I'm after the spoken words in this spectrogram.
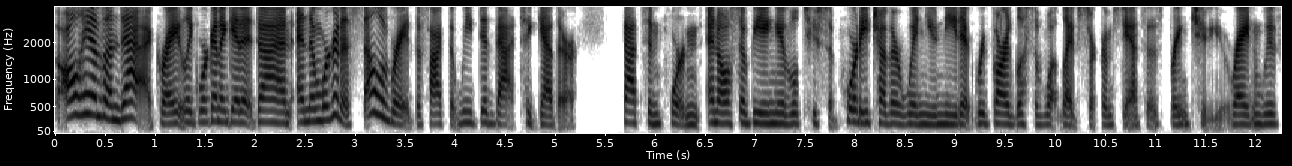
all hands on deck, right? Like we're going to get it done. And then we're going to celebrate the fact that we did that together that's important. And also being able to support each other when you need it, regardless of what life circumstances bring to you. Right. And we've,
